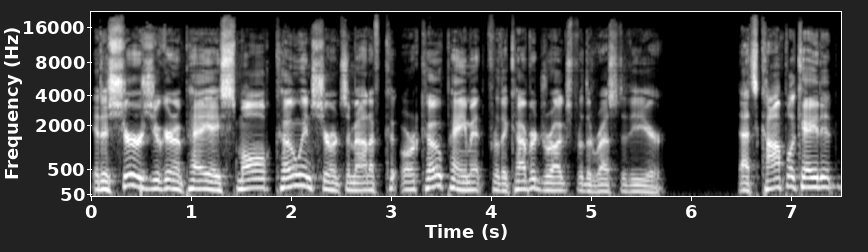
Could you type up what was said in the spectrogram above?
It assures you're going to pay a small co-insurance amount of co- or co-payment for the covered drugs for the rest of the year. That's complicated.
